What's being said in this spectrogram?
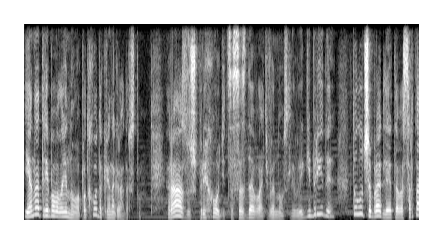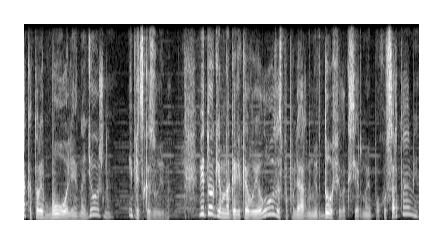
И она требовала иного подхода к виноградарству. Раз уж приходится создавать выносливые гибриды, то лучше брать для этого сорта, которые более надежны и предсказуемы. В итоге многовековые лозы с популярными в дофилоксерную эпоху сортами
